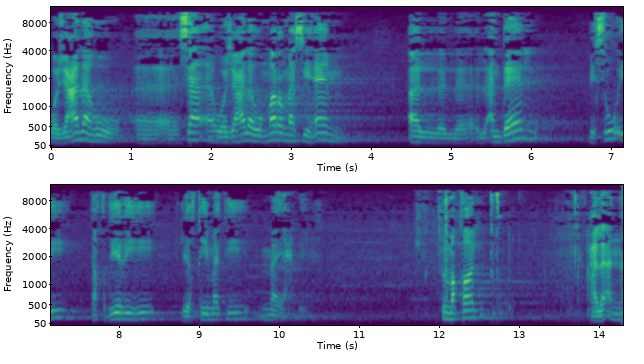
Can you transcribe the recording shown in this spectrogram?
وجعله آه، وجعله مرمى سهام الأندال بسوء تقديره لقيمة ما يحمل. ثم قال على أن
